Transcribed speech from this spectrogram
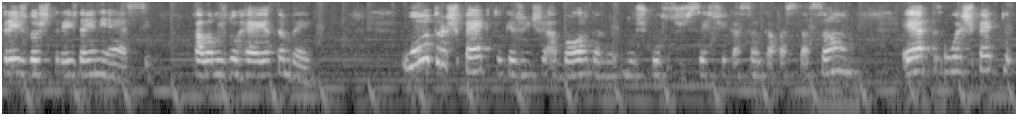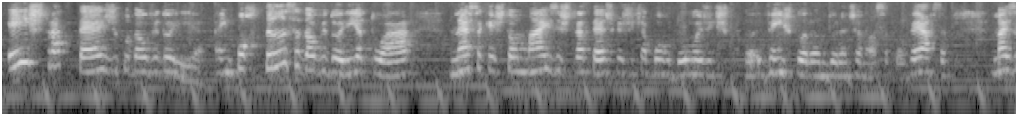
323 da ANS. Falamos do REA também. O outro aspecto que a gente aborda no, nos cursos de certificação e capacitação é o aspecto estratégico da ouvidoria, a importância da ouvidoria atuar nessa questão mais estratégica que a gente abordou, a gente vem explorando durante a nossa conversa, mas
